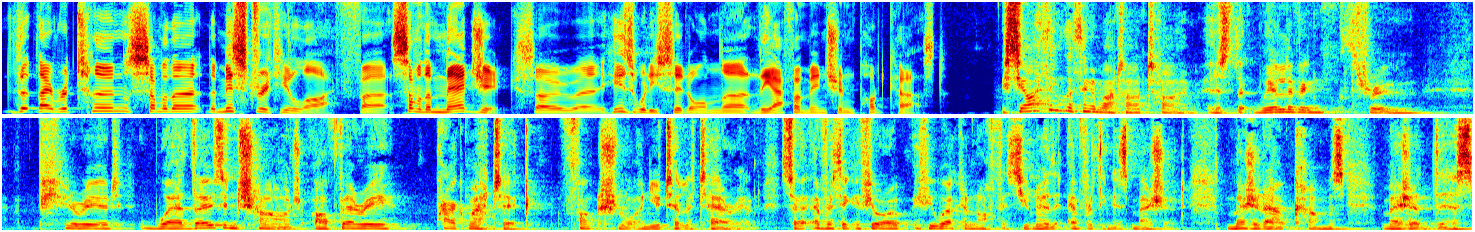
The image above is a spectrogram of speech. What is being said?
that they return some of the, the mystery to life, uh, some of the magic. So uh, here's what he said on the, the aforementioned podcast. You see, I think the thing about our time is that we're living through a period where those in charge are very pragmatic, functional, and utilitarian. So everything, if you're if you work in an office, you know that everything is measured, measured outcomes, measured this.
